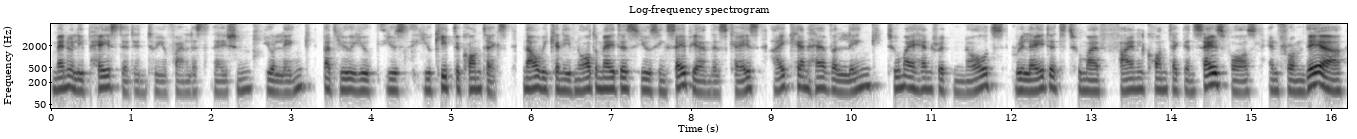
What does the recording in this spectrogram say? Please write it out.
manually paste it into your final destination your link but you you use you keep the context. Now we can even automate this using zapier in this case. I can have a link to my handwritten notes related to my final contact in salesforce and from there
